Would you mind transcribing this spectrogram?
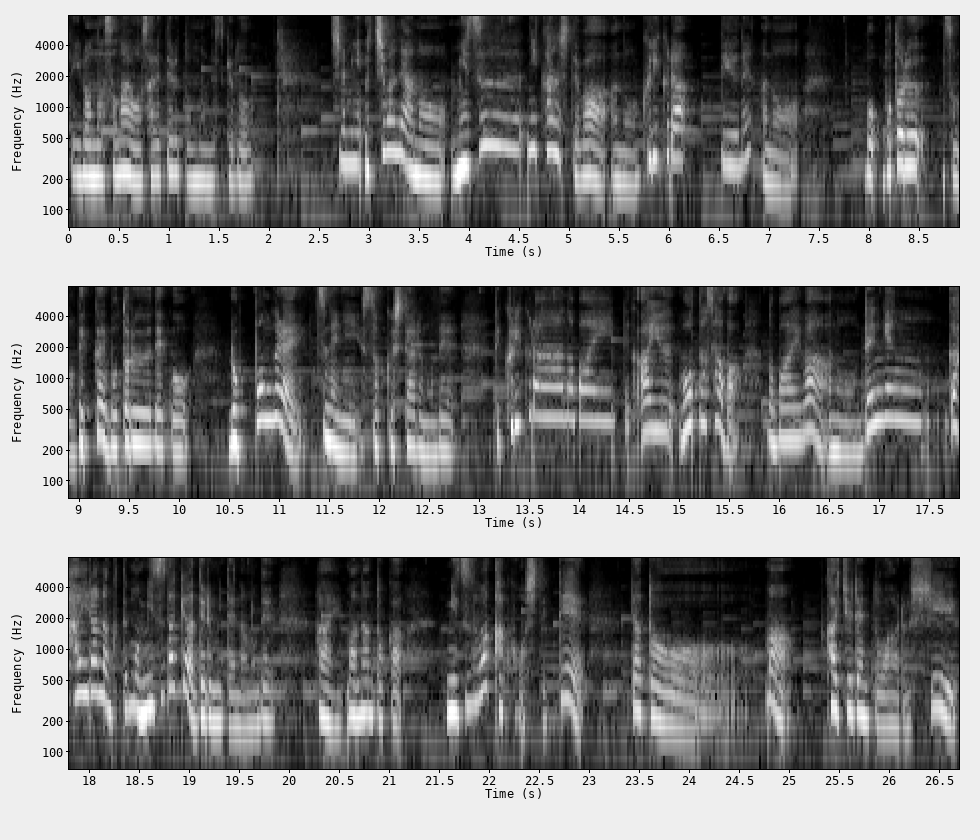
でいろんな備えをされてると思うんですけどちなみにうちはねあの水に関してはあのクリクラっていうねあのボトルそのでっかいボトルでこう6本ぐらい常にストックしてあるのででクリクラの場合ってかああいうウォーターサーバーの場合はあの電源が入らなくても水だけは出るみたいなので、はい。まあ、なんとか水は確保しててであとまあ懐中電灯はあるし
